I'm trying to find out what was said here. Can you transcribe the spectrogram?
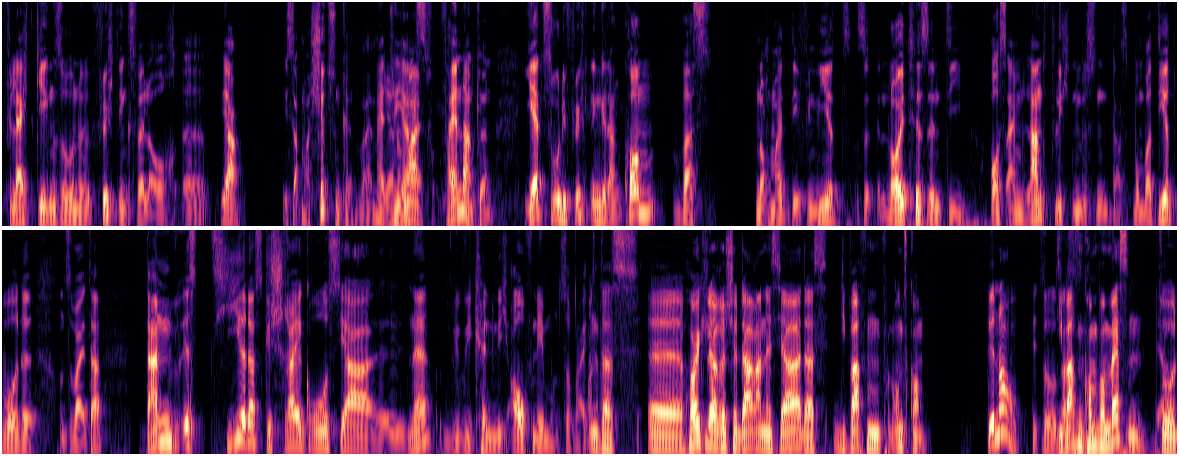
vielleicht gegen so eine Flüchtlingswelle auch, äh, ja, ich sag mal, schützen können, weil man hätte Ja, ja, was verhindern können. Jetzt, wo die Flüchtlinge dann kommen, was nochmal definiert Leute sind, die aus einem Land flüchten müssen, das bombardiert wurde und so weiter, dann ist hier das Geschrei groß, ja, äh, ne, wir, wir können die nicht aufnehmen und so weiter. Und das äh, Heuchlerische daran ist ja, dass die Waffen von uns kommen. genau. So, die Waffen kommen vom Westen. Ja. So,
